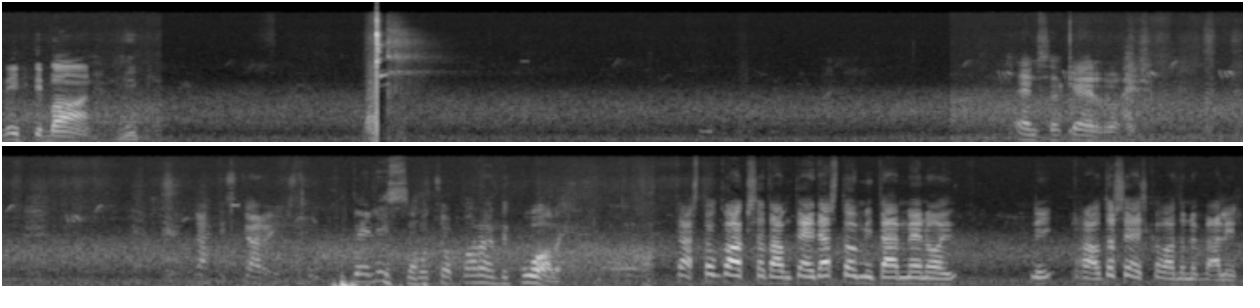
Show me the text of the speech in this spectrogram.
Nittibaan. En sä kerro. Lähtis kärjestä. Pelissä. Mut se on parempi puoli. Tästä on 200, mutta ei tästä ole mitään menoja. Niin rauta 7 vaan tonne välillä.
